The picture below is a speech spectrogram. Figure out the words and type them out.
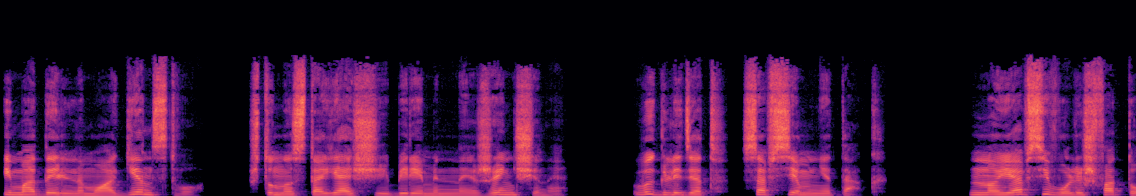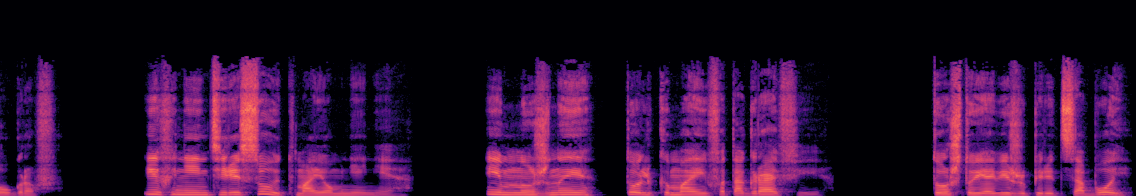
и модельному агентству, что настоящие беременные женщины выглядят совсем не так. Но я всего лишь фотограф. Их не интересует мое мнение. Им нужны только мои фотографии. То, что я вижу перед собой,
